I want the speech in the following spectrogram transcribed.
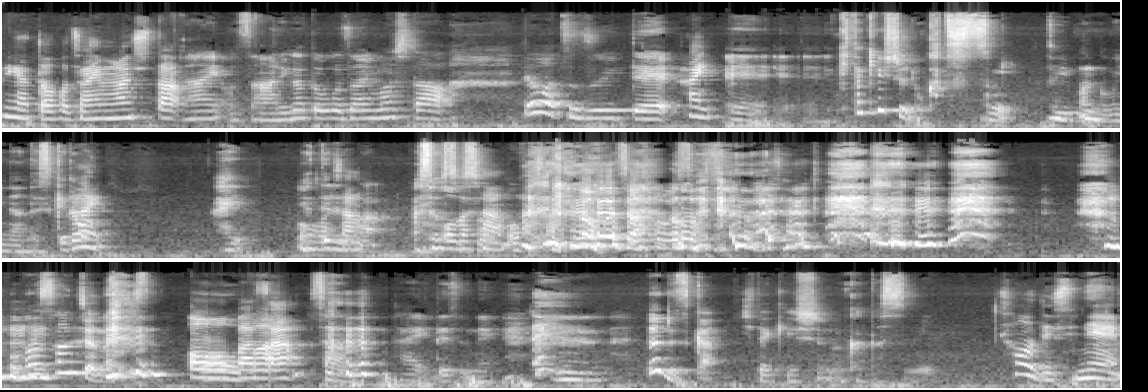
りがとうございました。はい、おさんありがとうございました。では続いて、はい、えー北九州の片隅という番組なんですけど、はい。はい。やってるのが、あ、そうそうそう。おばさん。おばさん、おばさん、おばさん。おばさんじゃないです。おばさん。はい、ですね。うん。どうですか？北九州の片隅。そうですね。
